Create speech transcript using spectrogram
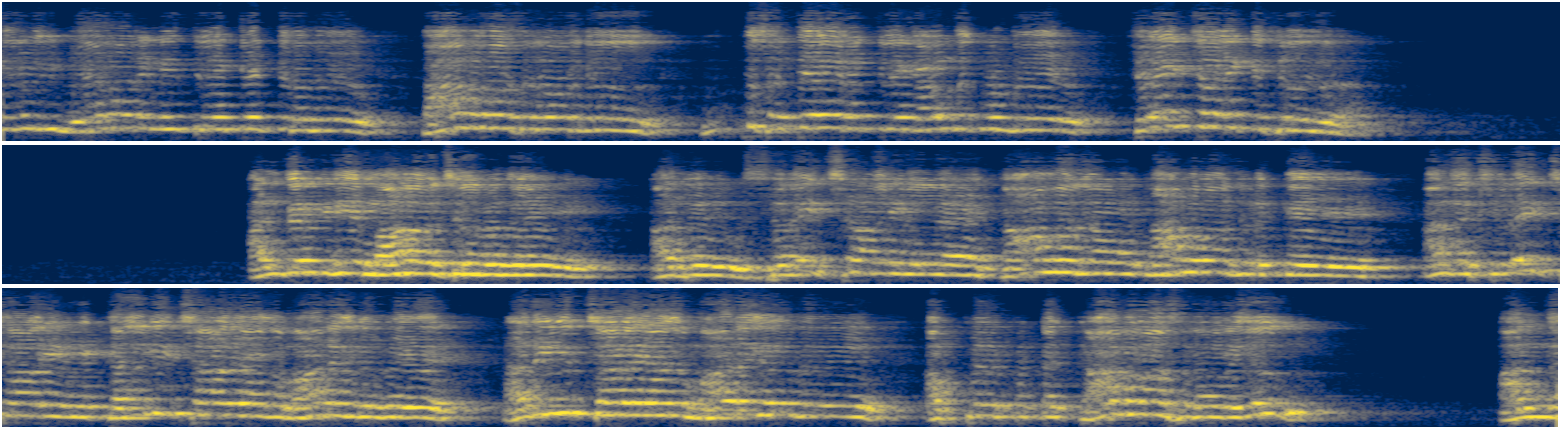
எதிர்வு வேளாண் இணையத்திலே கேட்கிறது. காமராசர் அவர்கள் உப்பு சத்தியாகிரகத்திலே கலந்து கொண்டு சிறைச்சாலைக்கு செல்கிறார். அன்பிற்குரிய மாணவ செல்வங்களே அது சிறைச்சாலை நாமகம் காமரா அந்த சிறைச்சாலை கல்வி சாலையாக மாறுகிறது அறிவு சாலையாக மாறுகிறது. அப்பேற்பட்ட காமராசர் அவர்கள் அந்த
